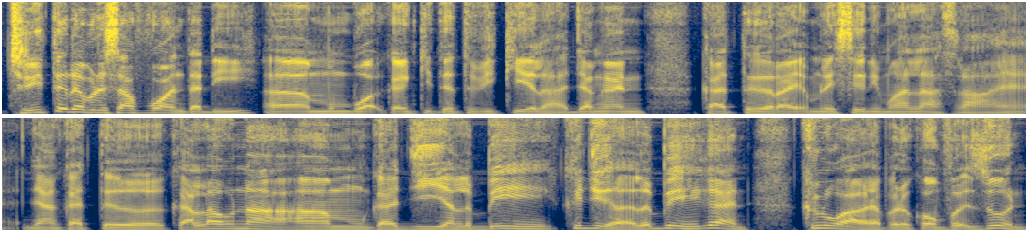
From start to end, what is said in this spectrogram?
cerita daripada Safwan tadi uh, membuatkan kita terfikirlah. Jangan kata rakyat Malaysia ni malas lah eh. jangan kata kalau nak um, gaji yang lebih kerja lah lebih kan. Keluar daripada comfort zone.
